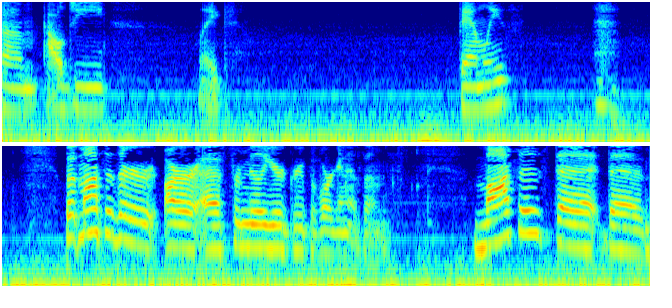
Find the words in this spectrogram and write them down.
um, algae, like families. but mosses are, are a familiar group of organisms. Mosses, the, the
